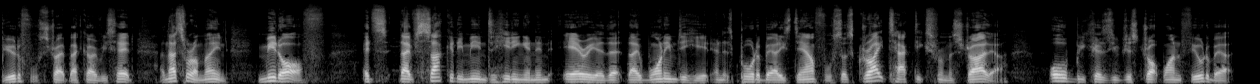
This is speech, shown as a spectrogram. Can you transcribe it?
beautiful, straight back over his head, and that's what I mean. Mid off, it's they've suckered him into hitting in an area that they want him to hit, and it's brought about his downfall. So it's great tactics from Australia, all because you've just dropped one field about.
